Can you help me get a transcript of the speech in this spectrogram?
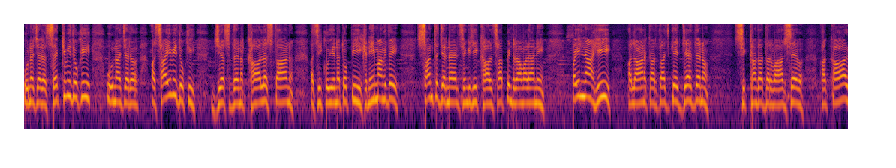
ਉਹਨਾਂ ਚਿਰ ਸਿੱਖ ਵੀ ਦੁਖੀ, ਉਹਨਾਂ ਚਿਰ ਈਸਾਈ ਵੀ ਦੁਖੀ। ਜਿਸ ਦਿਨ ਖਾਲਿਸਤਾਨ ਅਸੀਂ ਕੋਈ ਇਹਨਾਂ ਤੋਂ ਭੀਖ ਨਹੀਂ ਮੰਗਦੇ, ਸੰਤ ਜਰਨੈਲ ਸਿੰਘ ਜੀ ਖਾਲਸਾ ਪਿੰਡਰਾਂ ਵਾਲਿਆਂ ਨੇ ਪਹਿਲਾਂ ਹੀ ਐਲਾਨ ਕਰਤਾ ਕਿ ਜਿਸ ਦਿਨ ਸਿੱਖਾਂ ਦਾ ਦਰਬਾਰ ਸਾਹਿਬ ਅਕਾਲ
